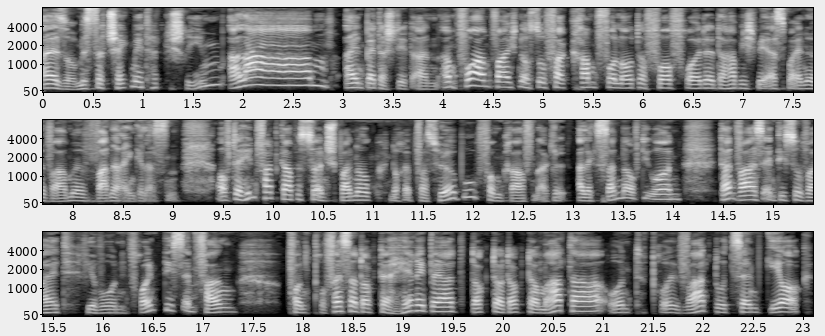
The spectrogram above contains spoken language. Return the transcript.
Also, Mr. Checkmate hat geschrieben, Alarm! Ein Better steht an. Am Vorabend war ich noch so verkrampft vor lauter Vorfreude, da habe ich mir erstmal eine warme Wanne eingelassen. Auf der Hinfahrt gab es zur Entspannung noch etwas Hörbuch vom Grafen Alexander auf die Ohren. Dann war es endlich soweit. Wir wurden freundlichst empfangen von Professor Dr. Heribert, Dr. Dr. Martha und Privatdozent Georg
